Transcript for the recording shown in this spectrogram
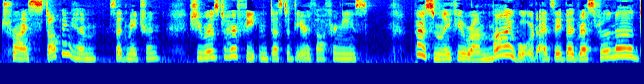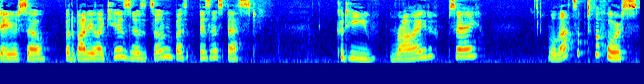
Try stopping him, said Matron. She rose to her feet and dusted the earth off her knees. Personally, if he were on my ward, I'd say bed rest for another day or so, but a body like his knows its own bu- business best. Could he ride, say? Well, that's up to the horse,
